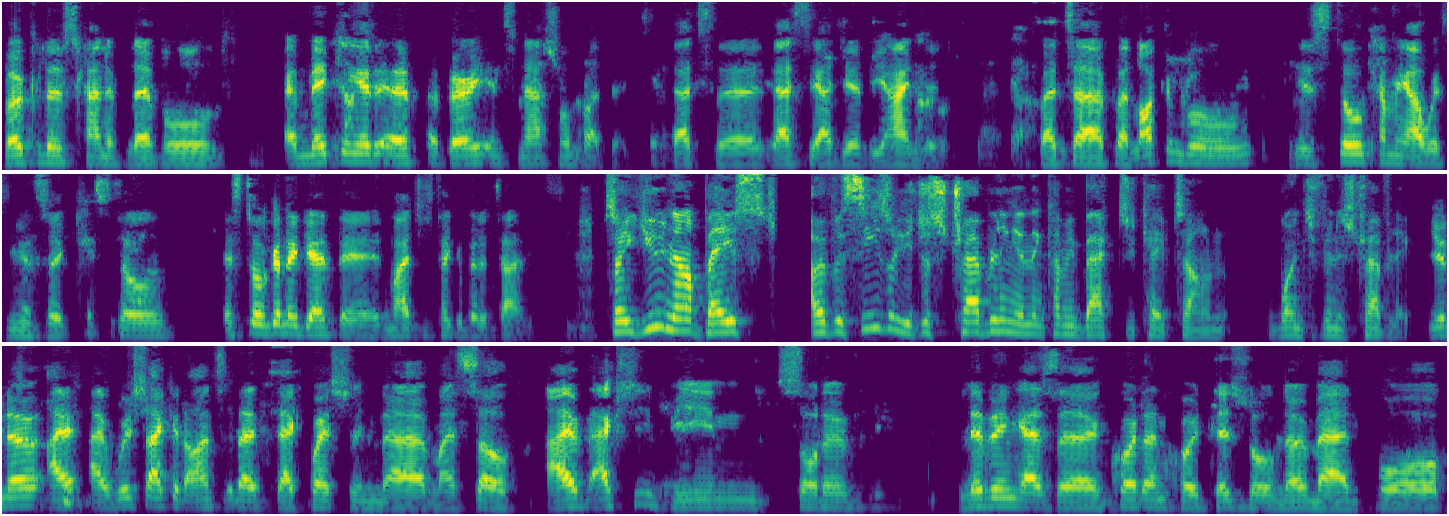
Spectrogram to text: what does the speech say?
vocalist kind of level, and making it a, a, very international project. That's the that's the idea behind it. But uh, but Locnville is still coming out with music. It's still it's still going to get there. It might just take a bit of time. So you now based overseas or you're just traveling and then coming back to Cape Town once you finish traveling? You know, I, I wish I could answer that, that question uh, myself. I've actually been sort of living as a quote unquote digital nomad for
